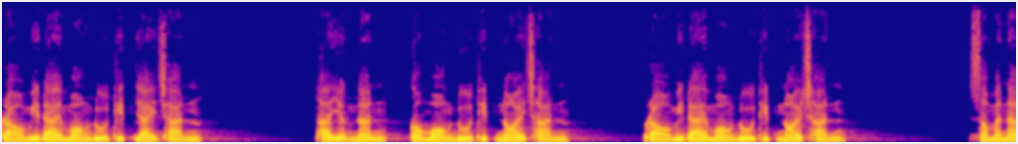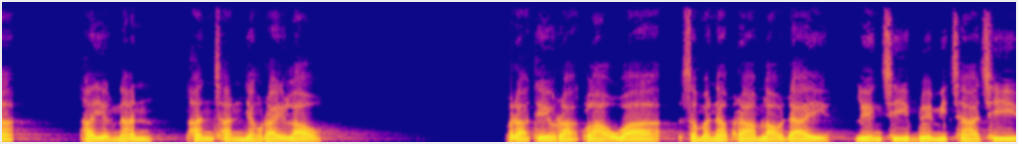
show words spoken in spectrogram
เราไม่ได้มองดูทิศใหญ่ฉัน ถ้าอย่างนั้นก็มองดูทิศน้อยฉัน เราไม่ได้มองดูทิศน้อยฉัน สมณะ ถ้าอย่างนั้นท่านฉันอย่างไรเล่า พระเถระกล่าวว่า สมณพราหมณ์เหล่าใด เลี้ยงชีพด้วยมิจฉาชีพ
